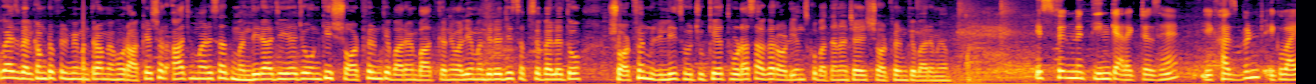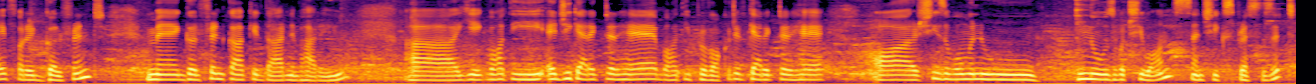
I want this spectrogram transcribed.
गाइज़ वेलकम टू फिल्मी मंत्रा मैं हूँ राकेश और आज हमारे साथ मंदिरा जी है जो उनकी शॉर्ट फ़िल्म के बारे में बात करने वाली है। मंदिरा जी, सबसे पहले तो शॉर्ट फ़िल्म रिलीज़ हो चुकी है। थोड़ा सा अगर ऑडियंस को बताना चाहिए शॉर्ट फ़िल्म के बारे में आप। इस फ़िल्म में तीन कैरेक्टर्स हैं। एक हस्बैंड एक वाइफ और एक गर्लफ्रेंड मैं गर्लफ्रेंड का किरदार निभा रही हूँ। ये एक बहुत ही एजी कैरेक्टर है, बहुत ही प्रोवोकेटिव कैरेक्टर है और she is a woman who knows what she wants and she expresses it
